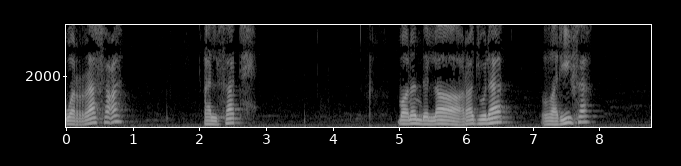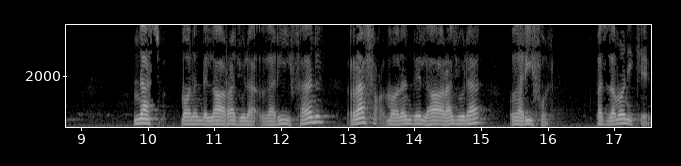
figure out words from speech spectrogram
و الرفع الفتح. مانند لا رجل ظریفه نصب مانند لا رجل ظریفا رفع مانند لا رجل ظریفون پس زمانی که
